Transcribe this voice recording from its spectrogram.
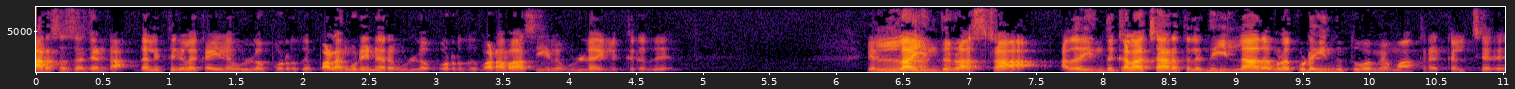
ஆர்எஸ்எஸ் அஜெண்டா தலித்துகளை கையில் உள்ள போடுறது பழங்குடியினரை உள்ள போடுறது வனவாசிகளை உள்ள இழுக்கிறது. எல்லாம் இந்து ராஷ்டிரா. அதாவது இந்து கலாச்சாரத்திலேருந்து இல்லாதவங்கள கூட இந்துத்துவமயமாக்குற கல்ச்சரு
